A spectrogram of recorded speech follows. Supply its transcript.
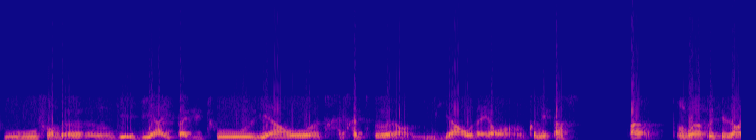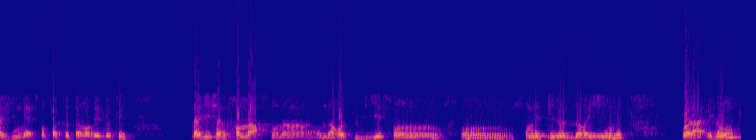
tout, Eye pas du tout, The Arrow très très peu. Alors The Arrow d'ailleurs on ne connaît pas, on voit un peu ses origines mais elles sont pas totalement développées. Magician from Mars, on a, republié son, épisode d'origine. Voilà, et donc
